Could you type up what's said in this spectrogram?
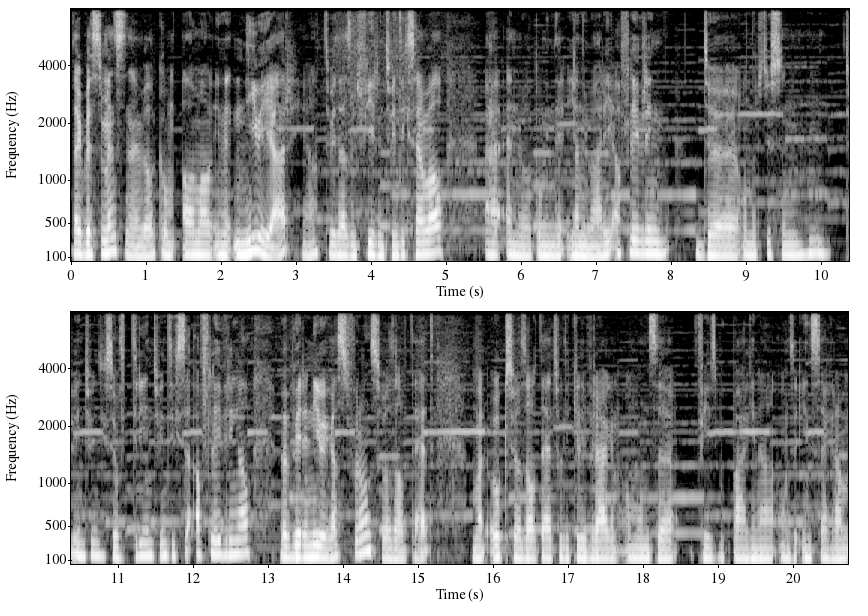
Dag beste mensen en welkom allemaal in het nieuwe jaar. Ja, 2024 zijn we al. Eh, en welkom in de januari-aflevering. De ondertussen hm, 22e of 23e aflevering al. We hebben weer een nieuwe gast voor ons, zoals altijd. Maar ook zoals altijd wil ik jullie vragen om onze Facebookpagina, onze Instagram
